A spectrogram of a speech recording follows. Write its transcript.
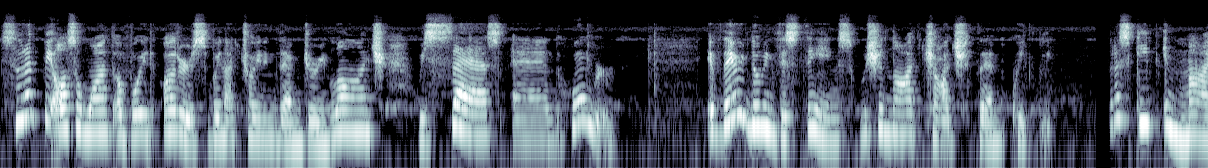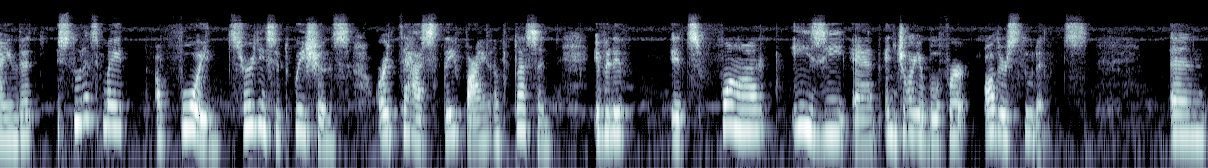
Students may also want to avoid others by not joining them during lunch, recess, and homeroom. If they are doing these things, we should not judge them quickly. Let us keep in mind that students might avoid certain situations or tasks they find unpleasant, even if it's fun, easy, and enjoyable for other students. And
